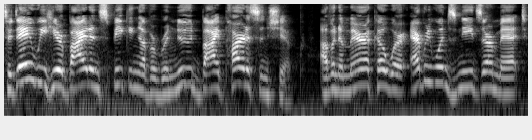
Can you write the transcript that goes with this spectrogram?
Today, we hear Biden speaking of a renewed bipartisanship, of an America where everyone's needs are met,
